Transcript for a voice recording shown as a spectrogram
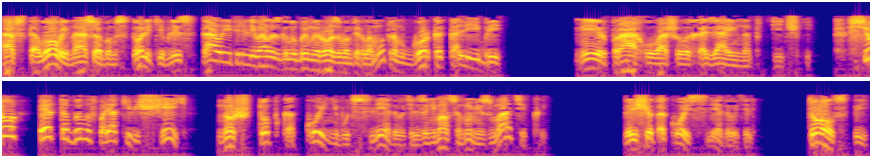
А в столовой на особом столике блистала и переливалась голубым и розовым перламутром горка калибри, Мир праху вашего хозяина, птички. Все это было в порядке вещей, но чтоб какой-нибудь следователь занимался нумизматикой, да еще такой следователь, толстый,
